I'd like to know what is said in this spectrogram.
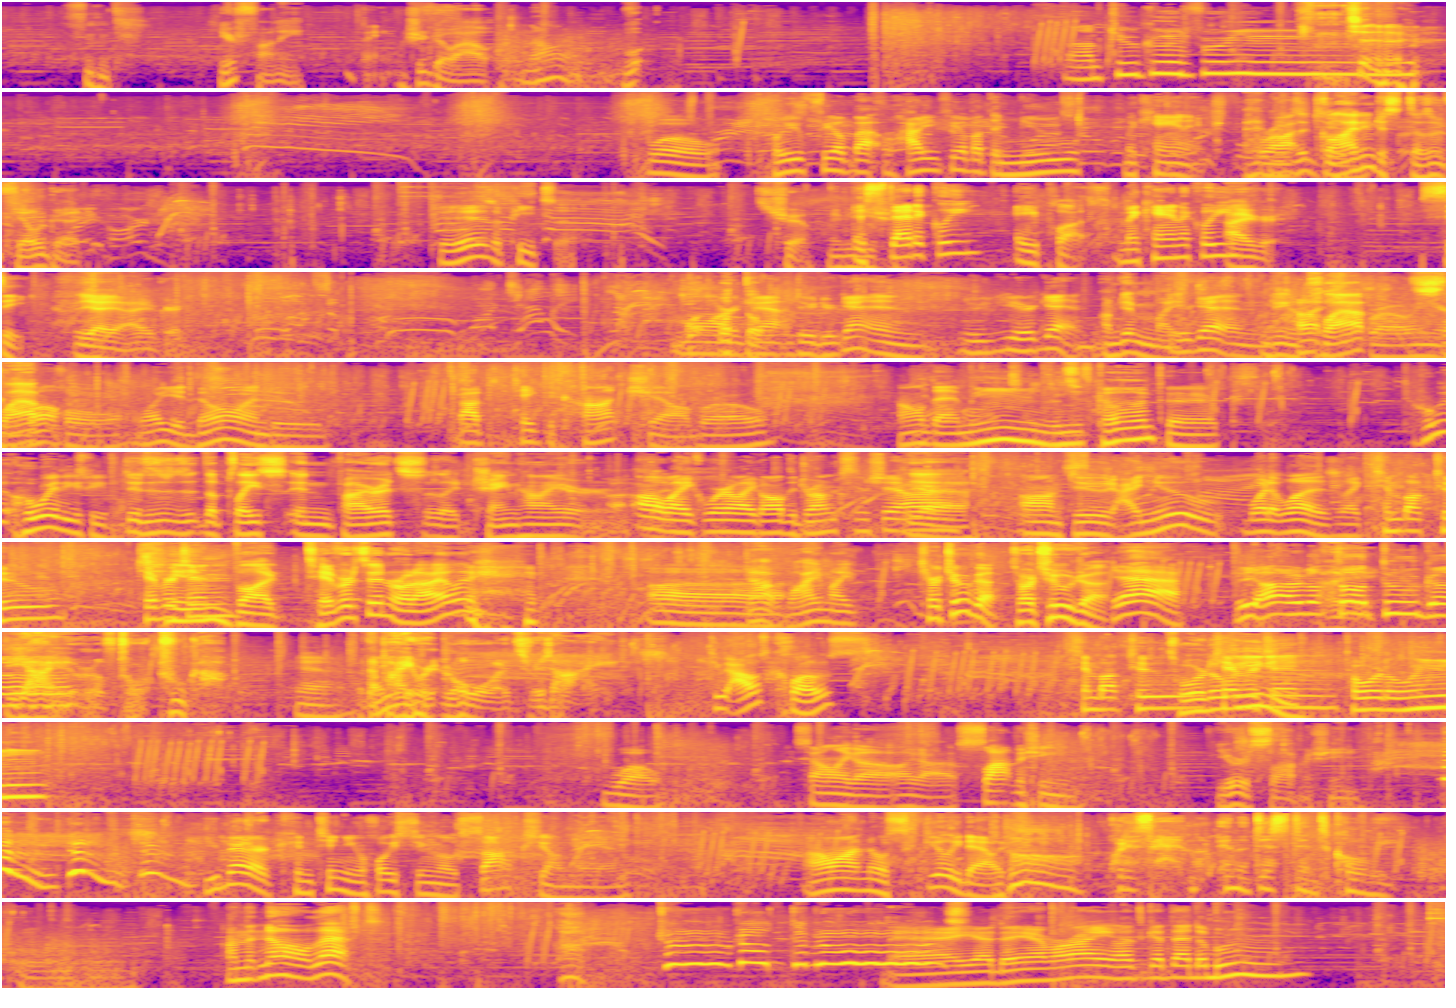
You're funny. Thanks. We should go out. No. Wha- I'm too good for you. Whoa. What do you feel about? How do you feel about the new mechanic brought the to- gliding just doesn't feel good. It is a pizza. It's true. Maybe Aesthetically, A plus. Mechanically, I agree. C. Yeah, yeah, I agree. More what the- dude. You're getting. You're, you're getting. I'm getting my. You're getting, I'm getting touched, clapped, bro, in slapped. your butthole. What are you doing, dude? About to take the conch shell, bro. I don't know what that means in this context. Who who are these people? Dude, this is the place in Pirates, like Shanghai or. Oh, like where like all the drunks and shit are. Yeah. Um, dude, I knew what it was. Like Timbuktu, Tiverton, Timbuk- Tiverton, Rhode Island? uh, God, why am I. Tortuga. Tortuga. Yeah. The Isle of Tortuga. The Isle of Tortuga. Yeah. The I pirate lords reside. Dude, I was close. Timbuktu, Tortellini. Tiverton, Tortellini. Whoa. Sound like a like a slot machine. You're a slot machine. You better continue hoisting those socks, young man. I don't want no skilly dally. what is that in the, in the distance, Colby? On the no left. Yeah, yeah, damn right. Let's get that doubloon.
